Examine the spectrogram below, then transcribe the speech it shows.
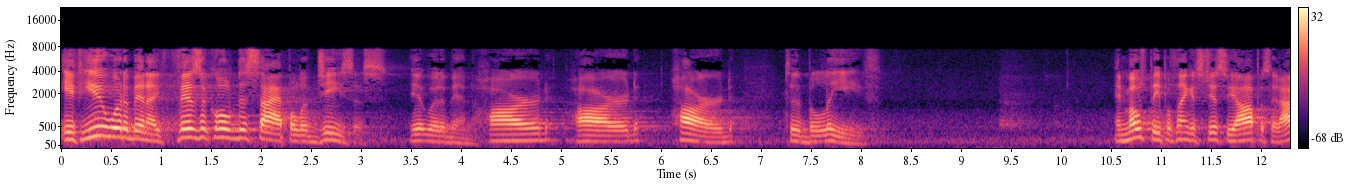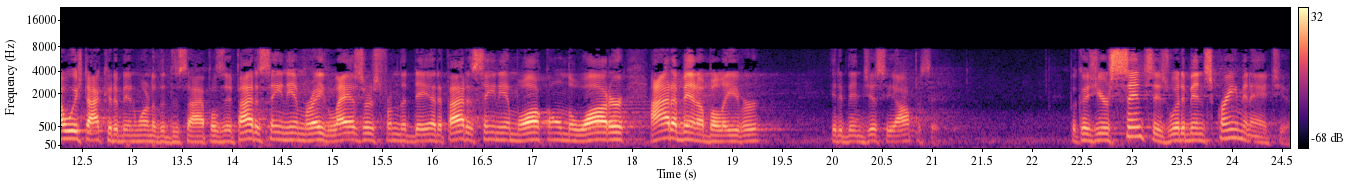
If you would have been a physical disciple of Jesus, it would have been hard, hard, hard to believe. And most people think it's just the opposite. I wished I could have been one of the disciples. If I'd have seen him raise Lazarus from the dead, if I'd have seen him walk on the water, I'd have been a believer. It'd have been just the opposite. Because your senses would have been screaming at you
